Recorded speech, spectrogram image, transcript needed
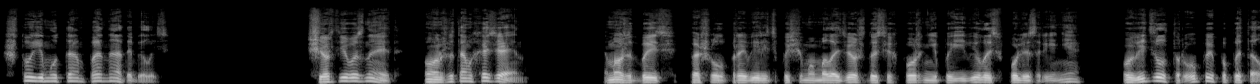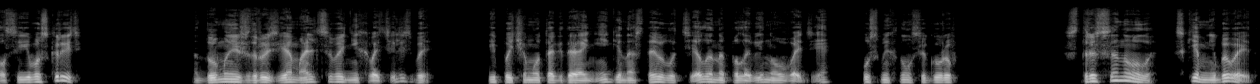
«Что ему там понадобилось?» «Черт его знает, он же там хозяин. Может быть, пошел проверить, почему молодежь до сих пор не появилась в поле зрения, увидел труп и попытался его скрыть. Думаешь, друзья Мальцева не хватились бы? И почему тогда Онегин оставил тело наполовину в воде?» — усмехнулся Гуров. «Стрессанул, с кем не бывает.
